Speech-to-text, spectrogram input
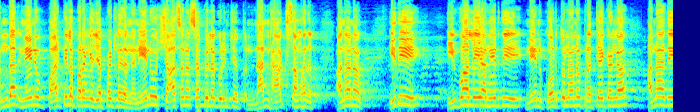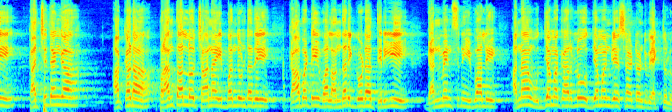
అందరు నేను పార్టీల పరంగా చెప్పట్లేదన్న. నేను శాసనసభ్యుల గురించి చెప్తాను నాకు సమాధానం. అన్న నాకు ఇది ఇవ్వాలి అనేది నేను కోరుతున్నాను ప్రత్యేకంగా. అన్నది ఖచ్చితంగా అక్కడ ప్రాంతాల్లో చాలా ఇబ్బంది ఉంటుంది. కాబట్టి వాళ్ళందరికీ కూడా తిరిగి గన్మెన్స్ని ఇవ్వాలి. అన్న ఉద్యమకారులు ఉద్యమం చేసినటువంటి వ్యక్తులు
